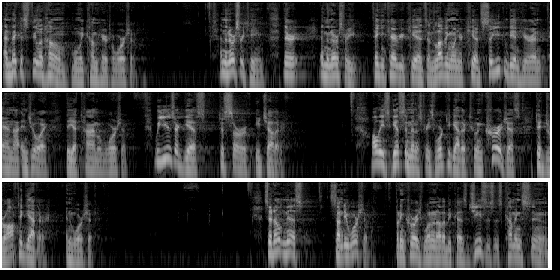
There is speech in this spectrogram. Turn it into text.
and make us feel at home when we come here to worship. And the nursery team, they're in the nursery taking care of your kids and loving on your kids so you can be in here and, and uh, enjoy the uh, time of worship. We use our gifts to serve each other. All these gifts and ministries work together to encourage us to draw together in worship. So don't miss Sunday worship, but encourage one another because Jesus is coming soon.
